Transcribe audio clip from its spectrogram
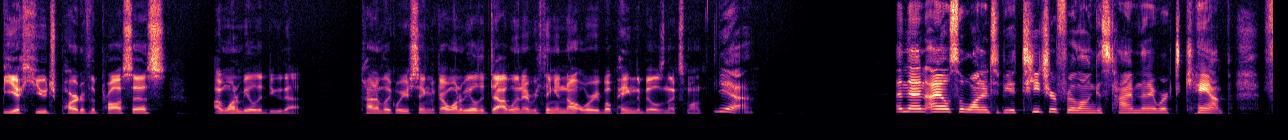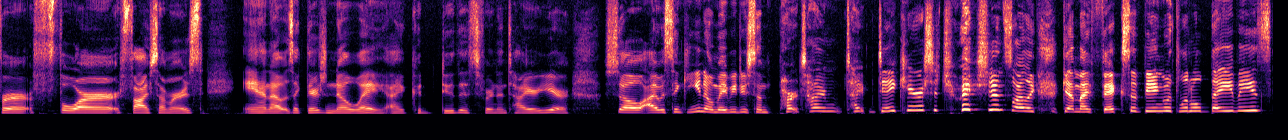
be a huge part of the process, I want to be able to do that. Kind of like what you're saying. Like I want to be able to dabble in everything and not worry about paying the bills next month. Yeah. And then I also wanted to be a teacher for the longest time. Then I worked camp for four, five summers. And I was like, there's no way I could do this for an entire year. So I was thinking, you know, maybe do some part time type daycare situation. So I like get my fix of being with little babies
